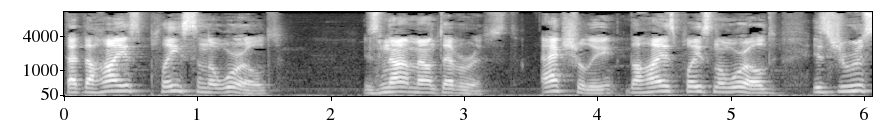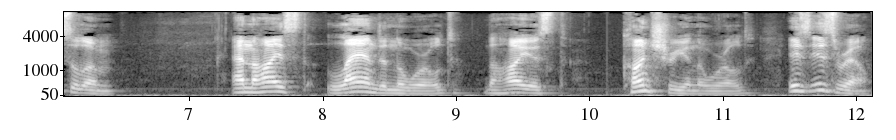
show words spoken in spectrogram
that the highest place in the world is not Mount Everest. Actually, the highest place in the world is Jerusalem. And the highest land in the world, the highest country in the world, is Israel.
